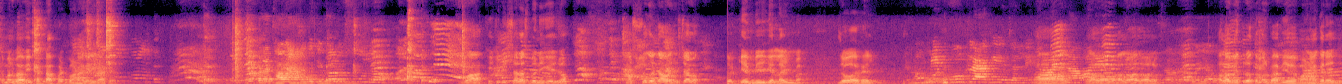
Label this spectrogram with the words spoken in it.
તમારી ભાભી ફટાફટ ભાણા કરી નાખે. ખાવા માટે તો કેવી વાહ ખીચડી સરસ બની ગઈ છો મસ્ત સુગંધ આવે છે ચાલો. તો કેમ બે ગયા લાઈનમાં? જોવા ખાલી. મમ્મી ભૂખ લાગી જલ્દી હા હા લાવો. હાલો હાલો હાલો હાલો. હાલો મિત્રો તમારી ભાભી હવે ભાણા કરે છે.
